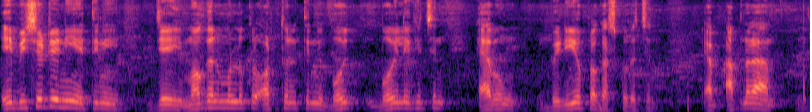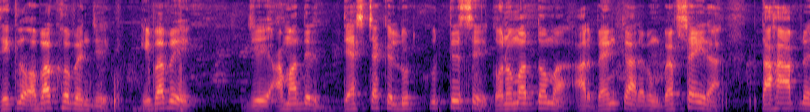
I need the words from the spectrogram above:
এই বিষয়টি নিয়ে তিনি যেই মগন মুল্লুকের অর্থনীতি নিয়ে বই বই লিখেছেন এবং ভিডিও প্রকাশ করেছেন আপনারা দেখলে অবাক হবেন যে এভাবে যে আমাদের দেশটাকে লুট করতেছে গণমাধ্যম আর ব্যাংকার এবং ব্যবসায়ীরা, তাহা আপনি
